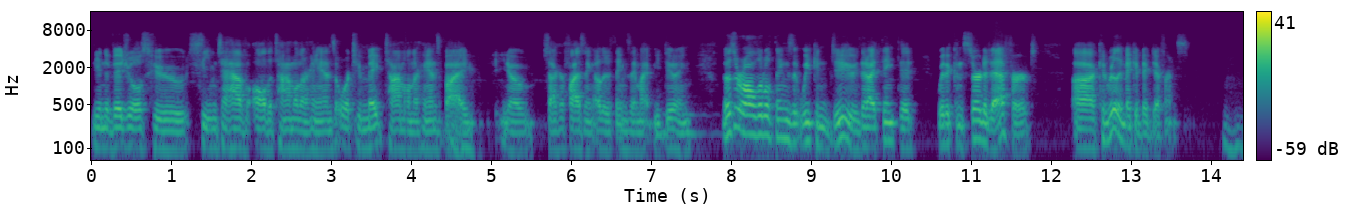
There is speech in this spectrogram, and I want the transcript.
the individuals who seem to have all the time on their hands or to make time on their hands by you know, sacrificing other things they might be doing. Those are all little things that we can do that I think that with a concerted effort uh, can really make a big difference. Mm-hmm.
